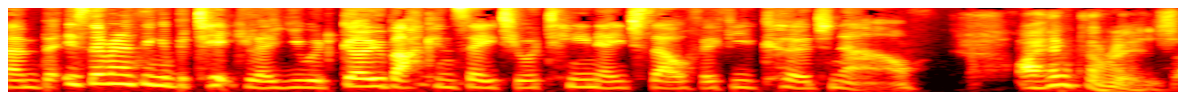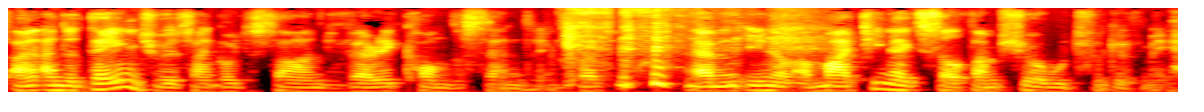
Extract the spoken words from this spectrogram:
Um, but is there anything in particular you would go back and say to your teenage self? If you could now? I think there is, and, the danger is I'm going to sound very condescending, but um, you know, my teenage self, I'm sure, would forgive me.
